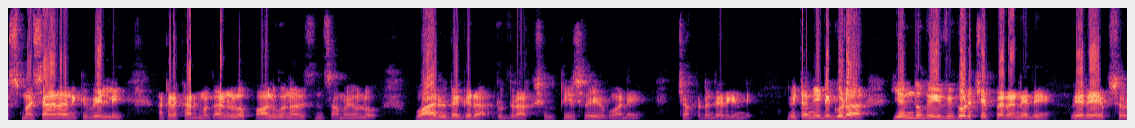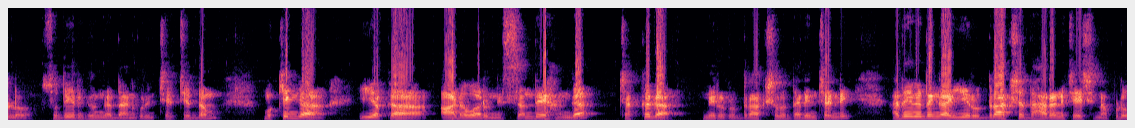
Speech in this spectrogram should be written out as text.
శ్మశానానికి వెళ్ళి అక్కడ కర్మకాండలో పాల్గొనాల్సిన సమయంలో వారి దగ్గర రుద్రాక్షలు తీసివేయమని చెప్పడం జరిగింది. వీటన్నిటికి కూడా ఎందుకు ఇవి కూడా చెప్పారనేది వేరే ఎపిసోడ్లో సుదీర్ఘంగా దాని గురించి చర్చిద్దాం. ముఖ్యంగా ఈ యొక్క ఆడవారు నిస్సందేహంగా చక్కగా మీరు రుద్రాక్షలు ధరించండి. అదేవిధంగా ఈ రుద్రాక్ష ధారణ చేసినప్పుడు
